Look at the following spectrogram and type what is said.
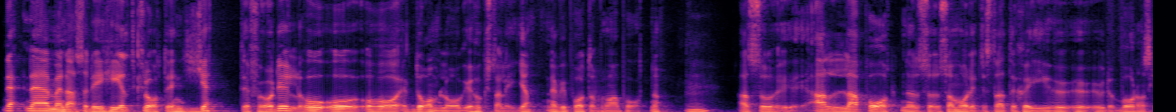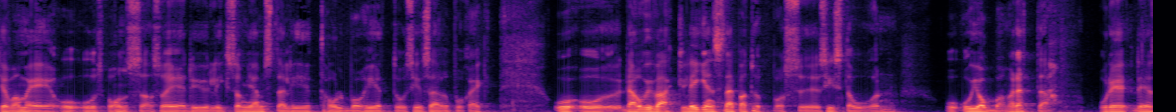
Nej, nej men alltså det är helt klart en jättefördel att, att, att ha ett damlag i högsta ligan när vi pratar om våra partner. Mm. Alltså alla partners som har lite strategi hur, hur, vad de ska vara med och, och sponsra så är det ju liksom jämställdhet, hållbarhet och CSR-projekt. Och, och, där har vi verkligen snäppat upp oss eh, sista åren och, och jobbar med detta. Och det, det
